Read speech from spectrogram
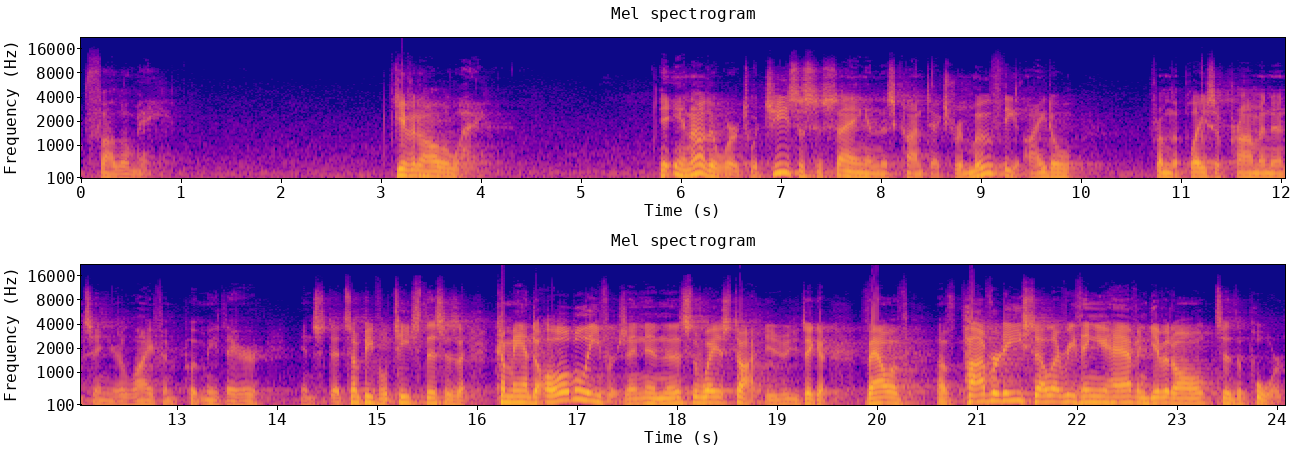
follow me. Give it all away. In other words, what Jesus is saying in this context remove the idol from the place of prominence in your life and put me there instead. Some people teach this as a command to all believers, and, and that's the way it's taught. You, you take a vow of, of poverty, sell everything you have, and give it all to the poor.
